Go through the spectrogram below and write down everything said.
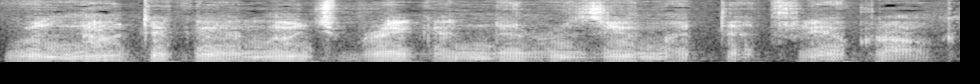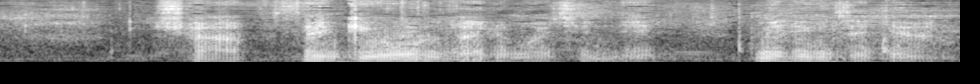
We'll now take a lunch break and then resume at uh, 3 o'clock sharp. Thank you all very much indeed. Meeting is adjourned.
